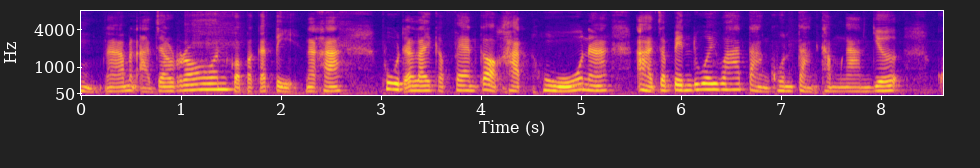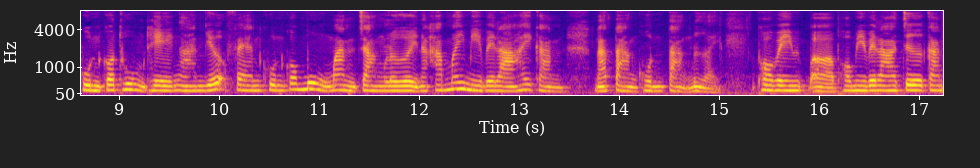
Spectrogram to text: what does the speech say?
มณ์นะ มันอาจจะร้อนกว่าปกตินะคะ พูดอะไรกับแฟนก็ขัดหูนะ อาจจะเป็นด้วยว่าต่างคนต่างทำงานเยอะ คุณก็ทุ่มเทงานเยอะแฟนคุณก็มุ่งมั่นจังเลยนะคะ ไม่มีเวลาให้กันนะต่างคนต่างเหนื่อย พอมีเอ่อพอมีเวลาเจอกัน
